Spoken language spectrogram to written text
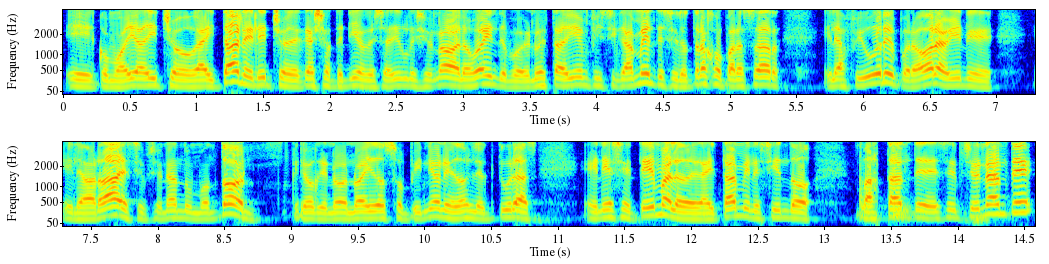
Eh, como había dicho Gaitán, el hecho de que haya tenido que salir lesionado a los 20 porque no está bien físicamente, se lo trajo para hacer la figura y por ahora viene, eh, la verdad, decepcionando un montón. Creo que no, no hay dos opiniones, dos lecturas en ese tema. Lo de Gaitán viene siendo bastante decepcionante.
